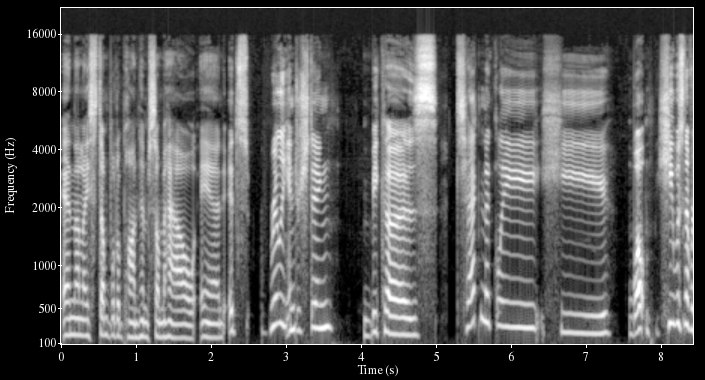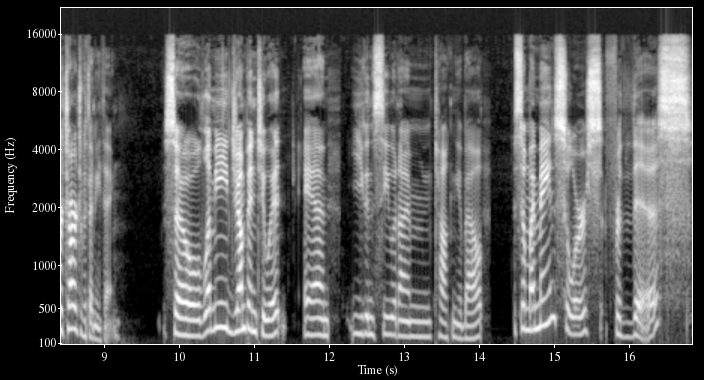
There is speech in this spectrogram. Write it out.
and then I stumbled upon him somehow, and it's really interesting because technically he well, he was never charged with anything. So let me jump into it and you can see what I'm talking about. So, my main source for this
